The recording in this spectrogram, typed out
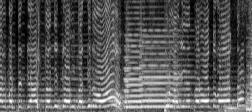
ಆರ್ಭಟಕ್ಕೆ ಅಷ್ಟದಿಗ್ಗಂ ತೆಗೆದು ಕುಳಗಿರಿ ಪರ್ವತಗಳ ದಟ್ಟ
